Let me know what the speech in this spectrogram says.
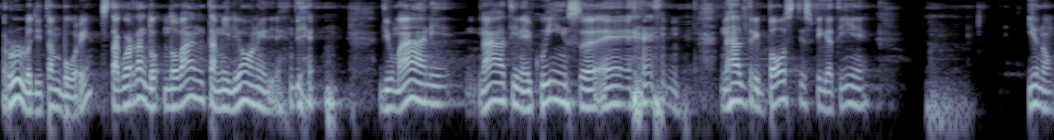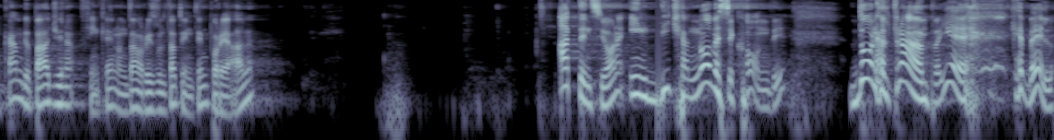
Rullo di tamburi, sta guardando 90 milioni di, di, di umani nati nel Queens e in altri posti sfigatini. Io non cambio pagina finché non dà un risultato in tempo reale. Attenzione, in 19 secondi Donald Trump, yeah, che bello.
